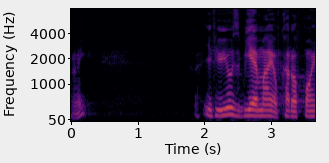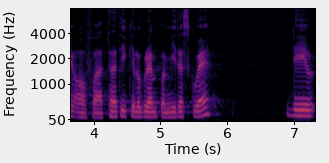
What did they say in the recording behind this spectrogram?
right? If you use BMI of cutoff point of uh, 30 kilogram per meter square, the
